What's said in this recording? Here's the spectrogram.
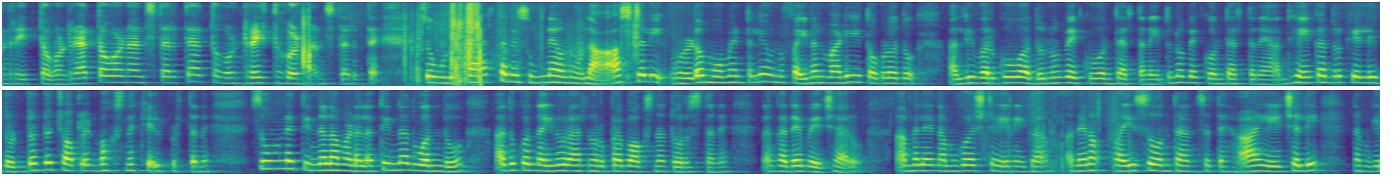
ಅಂದರೆ ಇದು ತೊಗೊಂಡ್ರೆ ಅದು ತೊಗೊಂಡ ಅನಿಸ್ತಾ ಇರುತ್ತೆ, ಅದು ತೊಗೊಂಡ್ರೆ ಇದು ತೊಗೊಂಡ ಅನಿಸ್ತಾ ಇರುತ್ತೆ. ಸೊ ಹುಡುಕ್ತಾ ಇರ್ತಾನೆ ಸುಮ್ಮನೆ ಅವನು ಲಾಸ್ಟಲ್ಲಿ ಹೊರಡೋ ಮೂಮೆಂಟಲ್ಲಿ ಅವನು ಫೈನಲ್ ಮಾಡಿ ತೊಗೊಳೋದು. ಅಲ್ಲಿವರೆಗೂ ಅದನ್ನು ಬೇಕು ಅಂತ ಇರ್ತಾನೆ ಇದನ್ನು ಬೇಕು ಅಂತ ಇರ್ತಾನೆ. ಅದು ಹೇಗಾದರೂ ಕೇಳಿ ದೊಡ್ಡ ದೊಡ್ಡ ಚಾಕ್ಲೇಟ್ ಬಾಕ್ಸ್ನ ಕೇಳ್ಬಿಡ್ತಾನೆ. ಸುಮ್ಮನೆ ತಿನ್ನಲ್ಲ ಮಾಡಲ್ಲ, ತಿನ್ನೋದು ಒಂದು, ಅದಕ್ಕೊಂದು ಐನೂರು, ಆರುನೂರು ರೂಪಾಯಿ ಬಾಕ್ಸ್ನ ತೋರಿಸ್ತಾನೆ. ನಂಗೆ ಅದೇ ಬೇಜಾರು. ಆಮೇಲೆ ನಮಗೂ ಅಷ್ಟೇ ಏನೀಗ ಅದೇನೋ ವಯಸ್ಸು ಅಂತ ಅನಿಸುತ್ತೆ. ಆ ಏಜಲ್ಲಿ ನಮಗೆ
